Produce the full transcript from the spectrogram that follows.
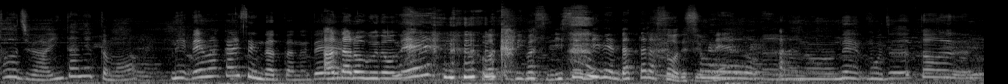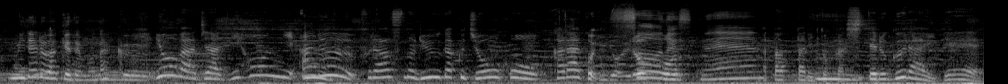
当時はインターネットも、ね、電話回線だったのでアナログのね、わかります。2002年だったらそうですよね。あのねもうずっと見れるわけでもなく。要はじゃあ日本にあるフランスの留学情報からこういろいろこうそうですね。当たったりとかしてるぐらいで、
